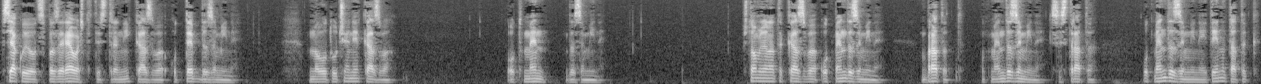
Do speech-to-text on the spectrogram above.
Всякоя от спазаряващите страни казва от теб да замине. Новото учение казва от мен да замине. Щомлената казва от мен да замине, братът от мен да замине, сестрата от мен да замине и тъй нататък,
